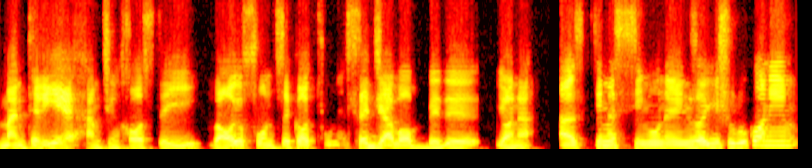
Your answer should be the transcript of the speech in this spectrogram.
منطقی همچین خواسته ای و آیا فونسکا تونسته جواب بده یا نه؟ از تیم سیمون انزایی شروع کنیم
